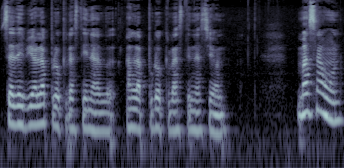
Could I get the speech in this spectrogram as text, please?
se debió a la, a la procrastinación. Más aún,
